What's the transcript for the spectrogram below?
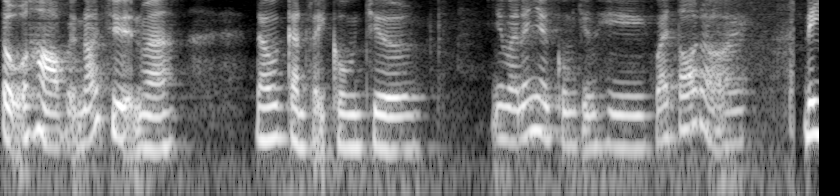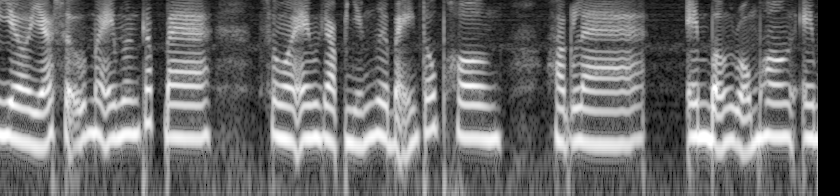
tụ họp để nói chuyện mà. Đâu cần phải cùng trường. Nhưng mà nếu như cùng trường thì quá tốt rồi. Bây giờ giả sử mà em lên cấp 3 xong rồi em gặp những người bạn tốt hơn hoặc là em bận rộn hơn, em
